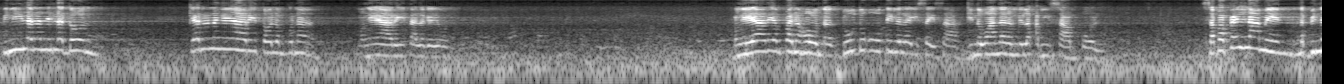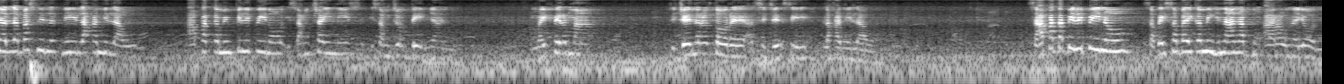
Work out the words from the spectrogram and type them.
pinila na nila doon. Kaya ano nangyayari ito, alam ko na, mangyayari talaga yun. Mangyayari ang panahon na dudukutin nila isa-isa, ginawa na lang nila kaming sample. Sa papel namin, na binalabas nila, nila kanilaw, apat kaming Pilipino, isang Chinese, isang Jordanian. May pirma, si General Torre at si, si Lacanilaw. Sa apat na Pilipino, sabay-sabay kami hinanap nung araw na yon.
